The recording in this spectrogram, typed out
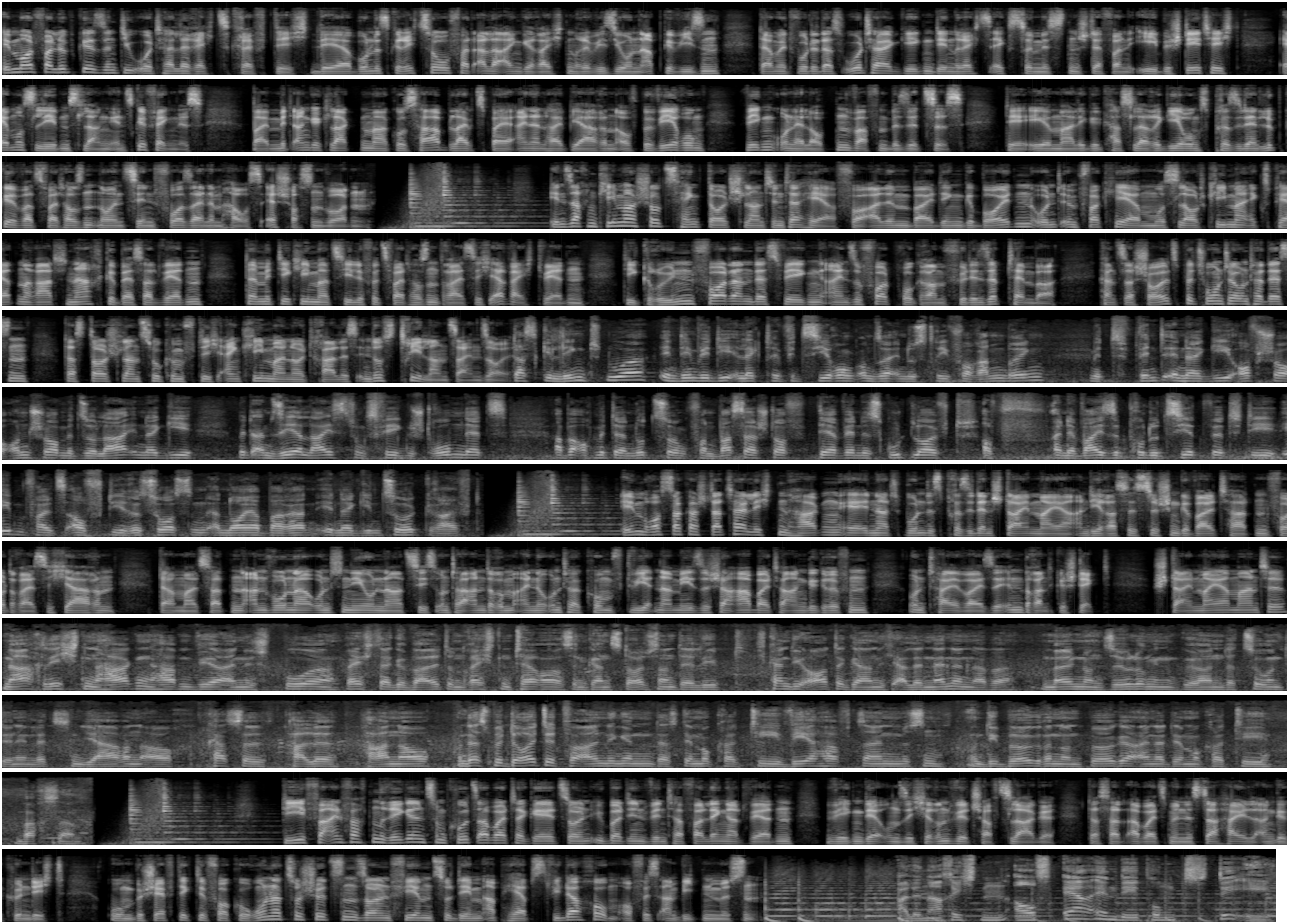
Im Mordfall Lübcke sind die Urteile rechtskräftig. Der Bundesgerichtshof hat alle eingereichten Revisionen abgewiesen. Damit wurde das Urteil gegen den Rechtsextremisten Stefan E. bestätigt. Er muss lebenslang ins Gefängnis. Beim Mitangeklagten Markus H. bleibt es bei eineinhalb Jahren auf Bewährung wegen unerlaubten Waffenbesitzes. Der ehemalige Kasseler Regierungspräsident Lübcke war 2019 vor seinem Haus erschossen worden. In Sachen Klimaschutz hängt Deutschland hinterher. Vor allem bei den Gebäuden und im Verkehr muss laut Klimaexpertenrat nachgebessert werden, damit die Klimaziele für 2030 erreicht werden. Die Grünen fordern deswegen ein Sofortprogramm für den September. Kanzler Scholz betonte unterdessen, dass Deutschland zukünftig ein klimaneutrales Industrieland sein soll. Das gelingt nur, indem wir die Elektrifizierung unserer Industrie voranbringen. Mit Windenergie, Offshore, Onshore, mit Solarenergie, mit einem sehr leistungsfähigen Stromnetz, aber auch mit der Nutzung von Wasserstoff, der, wenn es gut läuft, auf eine Weise produziert wird, die ebenfalls auf die Ressourcen erneuerbarer Energien zurückgreift. Im Rostocker Stadtteil Lichtenhagen erinnert Bundespräsident Steinmeier an die rassistischen Gewalttaten vor 30 Jahren. Damals hatten Anwohner und Neonazis unter anderem eine Unterkunft vietnamesischer Arbeiter angegriffen und teilweise in Brand gesteckt. Steinmeier mahnte, Nach Lichtenhagen haben wir eine Spur rechter Gewalt und rechten Terrors in ganz Deutschland erlebt. Ich kann die Orte gar nicht alle nennen, aber Mölln und Söhlungen gehören dazu und in den letzten Jahren auch Kassel, Halle, Hanau. Und das bedeutet vor allen Dingen, dass Demokratie wehrhaft sein müssen und die Bürgerinnen und Bürger einer Demokratie wachsam. Die vereinfachten Regeln zum Kurzarbeitergeld sollen über den Winter verlängert werden, wegen der unsicheren Wirtschaftslage. Das hat Arbeitsminister Heil angekündigt. Um Beschäftigte vor Corona zu schützen, sollen Firmen zudem ab Herbst wieder Homeoffice anbieten müssen. Alle Nachrichten auf rnd.de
